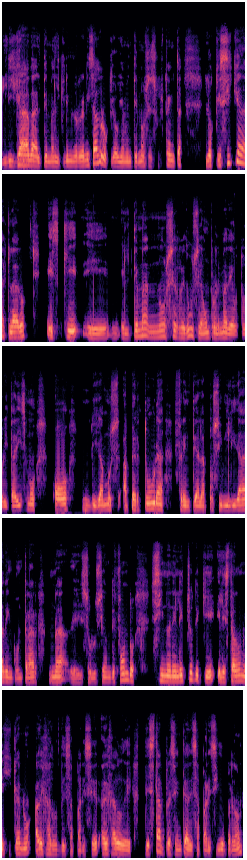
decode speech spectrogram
ligada al tema del crimen organizado, lo que obviamente no se sustenta. Lo que sí queda claro es que el tema no se reduce a un problema de autoritarismo o, digamos, apertura frente a la posibilidad de encontrar una eh, solución de fondo, sino en el hecho de que el Estado mexicano ha dejado de desaparecer, ha dejado de, estar presente, ha desaparecido, perdón,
